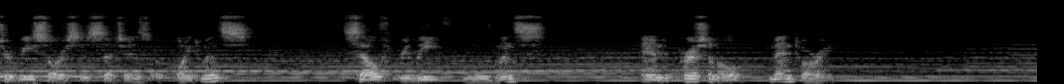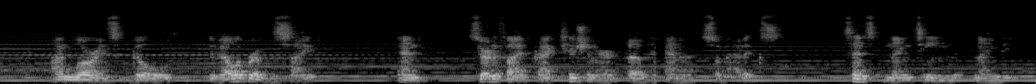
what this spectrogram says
to resources such as appointments, self-relief movements, and personal mentoring. I'm Lawrence Gold, developer of the site and certified practitioner of Hanna Somatics since 1990.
